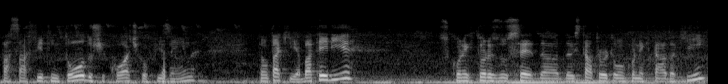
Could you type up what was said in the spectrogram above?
passar a fita em todo o chicote que eu fiz ainda. Então tá aqui a bateria. Os conectores do, do, do estator estão conectados aqui.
